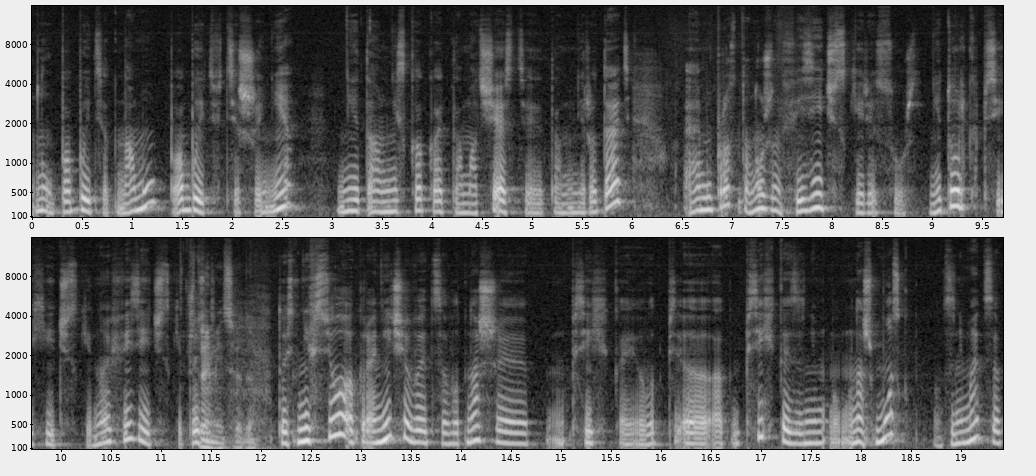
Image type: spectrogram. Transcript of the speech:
ну, побыть одному, побыть в тишине, не, там, не скакать там, от счастья, там, не рыдать, а ему просто нужен физический ресурс, не только психический, но и физический. Что то есть, имеется в виду? То есть не все ограничивается вот нашей психикой. Вот, э, а психикой заним, наш мозг занимается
